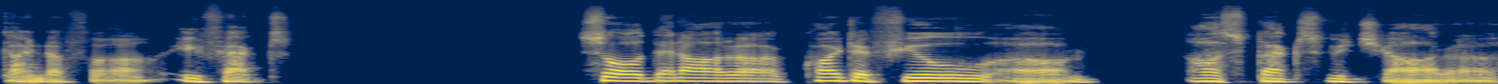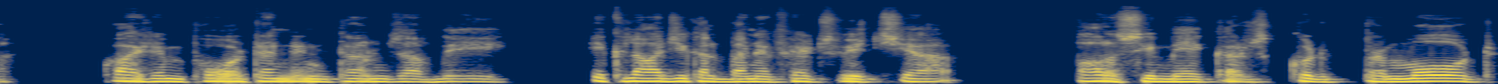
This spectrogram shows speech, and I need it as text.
kind of uh, effects. So there are uh, quite a few um, aspects which are uh, quite important in terms of the ecological benefits which uh, policymakers could promote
